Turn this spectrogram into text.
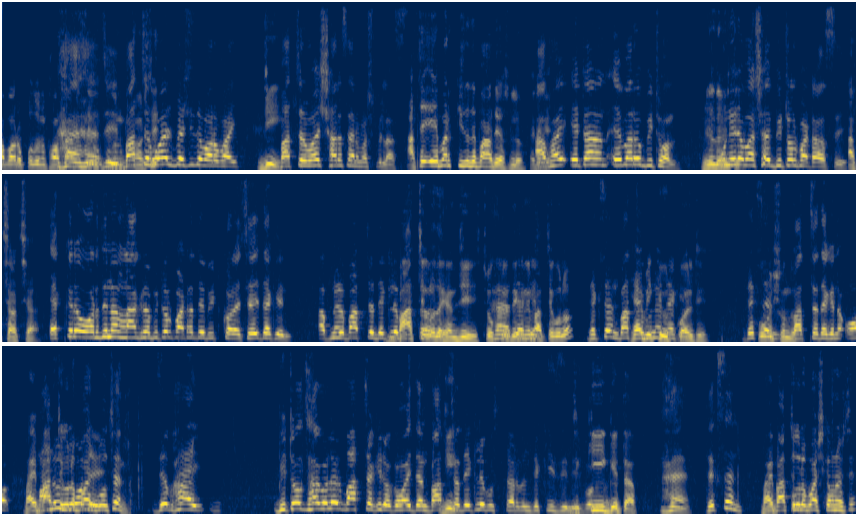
আবারও প্রজন ক্ষমতা হ্যাঁ হ্যাঁ জি। বাচ্চার বয়স বেশি তো বড় ভাই। জি। বাচ্চার বয়স সাড়ে চার মাস প্লাস আচ্ছা এবার কি যেতে পাওয়া আসলো আর ভাই এটা এবারও বিটল। উনির। বাসায় বিটল পাটা আছে। আচ্ছা আচ্ছা। একেবারে অরিজিনাল নাগরা বিটল পাটা দিয়ে বিট করাইছে। এই দেখেন আপনার বাচ্চা দেখলে বাচ্চাগুলো দেখেন জি চোখে হ্যাঁ, দেখেন। বাচ্চাগুলো। দেখছেন? দেখেন। কোয়ালিটির দেখছেন? বাচ্চা দেখেন ভাই, বাচ্চাগুলো বয়স বলছেন? যে ভাই বিটল ছাগলের বাচ্চা কীরকম? এই দেন বাচ্চা দেখলে বুঝতে পারবেন যে কি জিনিস কি বলে। গেট আপ হ্যাঁ দেখছেন? ভাই বাচ্চাগুলো বয়স কেমন হয়েছে?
